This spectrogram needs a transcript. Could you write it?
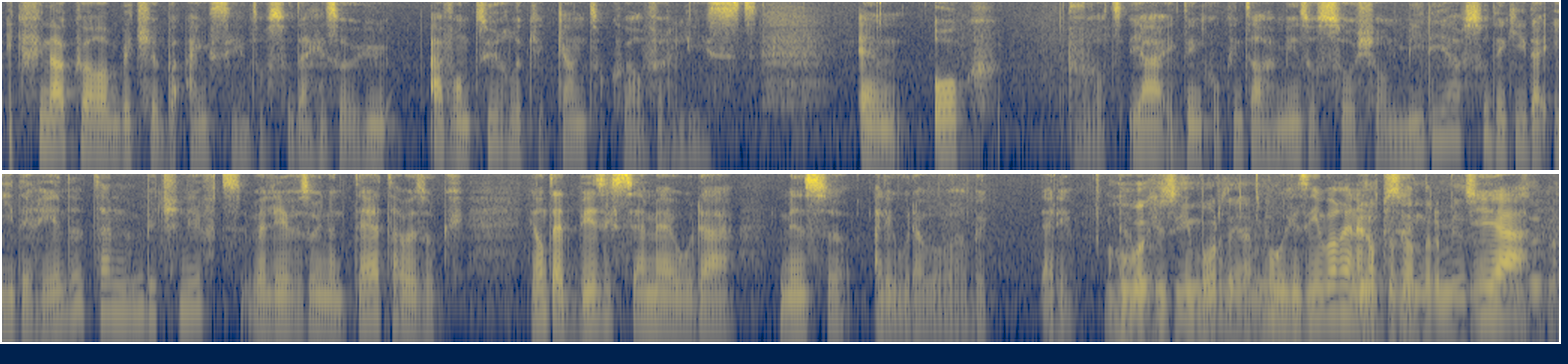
ik vind dat ook wel een beetje beangstigend of zo, dat je zo je avontuurlijke kant ook wel verliest. En ook bijvoorbeeld, ja, ik denk ook in het algemeen zo social media of zo, denk ik dat iedereen dat dan een beetje heeft. We leven zo in een tijd dat we zo ook de hele tijd bezig zijn met hoe dat mensen, allee, hoe dat we worden, allee, Hoe we gezien worden. Ja, hoe we gezien worden. beeld op dat andere mensen ja. hebben.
